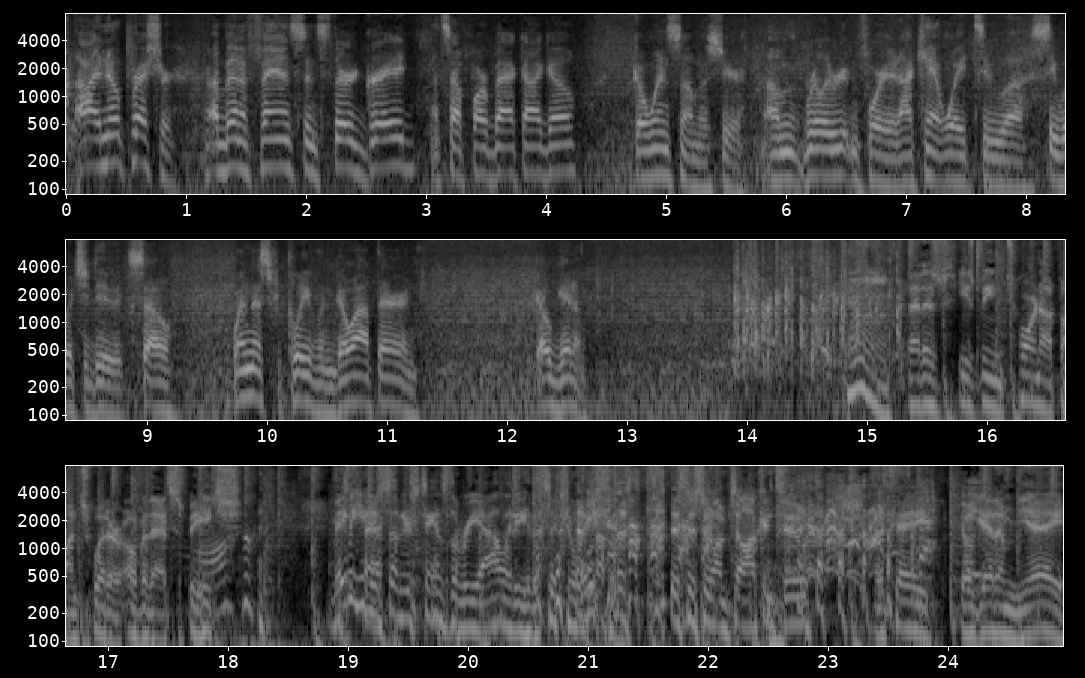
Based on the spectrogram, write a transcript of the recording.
All right, no pressure. I've been a fan since third grade. That's how far back I go. Go win some this year. I'm really rooting for you, and I can't wait to uh, see what you do. So, win this for Cleveland. Go out there and go get them. That is, he's being torn up on Twitter over that speech. Maybe he just understands the reality of the situation. this is who I'm talking to. Okay, go get him. Yay.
